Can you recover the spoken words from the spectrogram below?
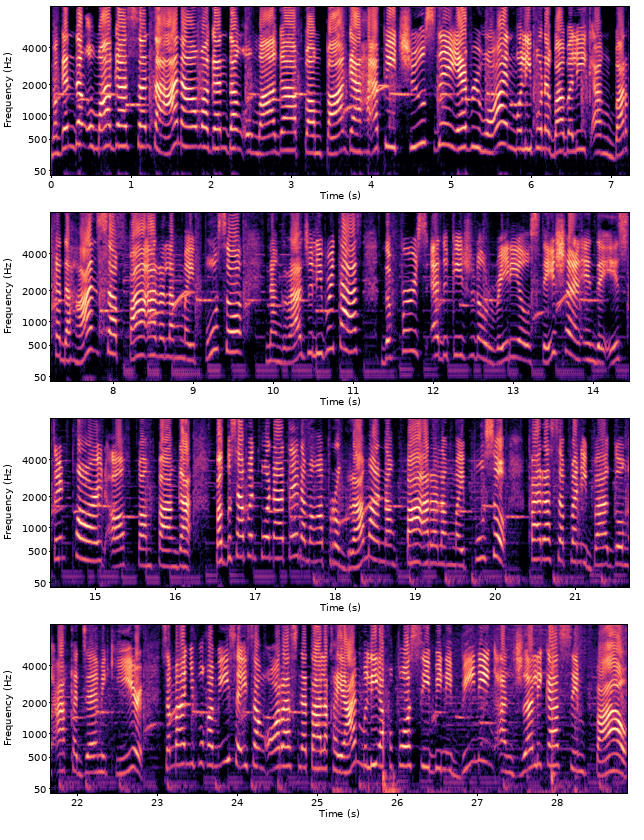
Magandang umaga Santa Ana, magandang umaga Pampanga. Happy Tuesday everyone! Muli po nagbabalik ang Barkadahan sa Paaralang May Puso ng Radyo Libertas, the first educational radio station in the eastern part of Pampanga. Pag-usapan po natin ang mga programa ng Paaralang May Puso para sa panibagong academic year. Samahan niyo po kami sa isang oras na talakayan. Muli ako po si Binibining Angelica Simpao.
